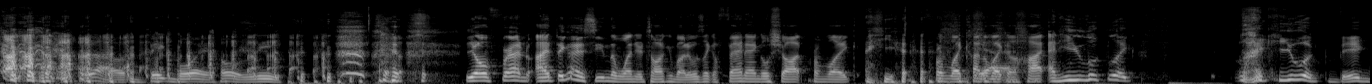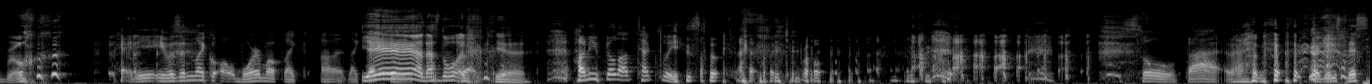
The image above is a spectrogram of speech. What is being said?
wow, big boy holy Yo, friend, I think I seen the one you're talking about. It was like a fan angle shot from like yeah. from like kind of like a high, and he looked like like he looked big, bro. and he, he was in like a warm up like uh like yeah, yeah, yeah, yeah, that's the one. Like, Yeah. how do you fill out tech please like that like bro so fat man like he's this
